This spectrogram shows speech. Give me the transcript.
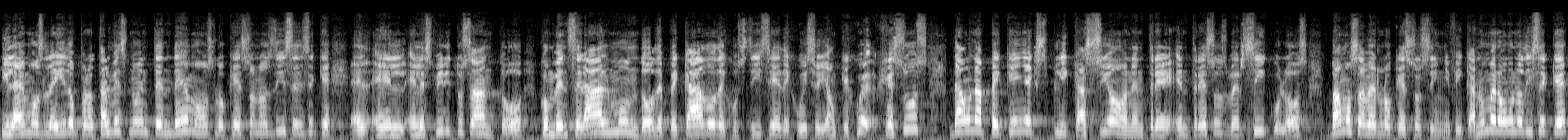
y la hemos leído, pero tal vez no entendemos lo que eso nos dice. Dice que el, el Espíritu Santo convencerá al mundo de pecado, de justicia y de juicio. Y aunque Jesús da una pequeña explicación entre, entre esos versículos, vamos a ver lo que eso significa. Número uno dice que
